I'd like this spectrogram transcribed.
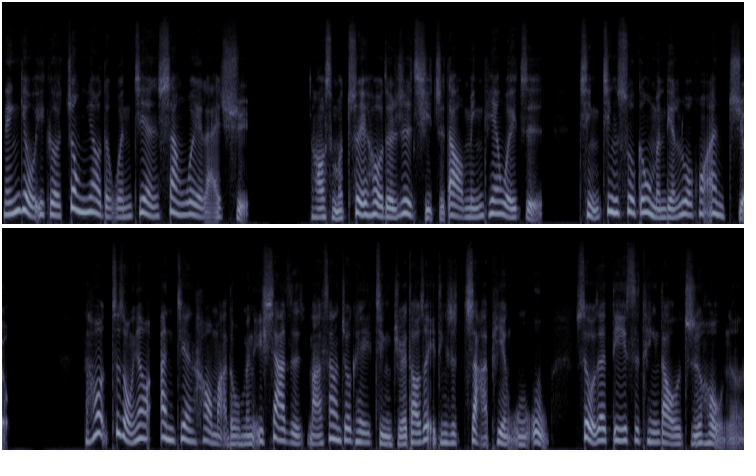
您有一个重要的文件尚未来取，然后什么最后的日期直到明天为止，请尽速跟我们联络或按九。”然后这种要按键号码的，我们一下子马上就可以警觉到这一定是诈骗无误，所以我在第一次听到之后呢，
